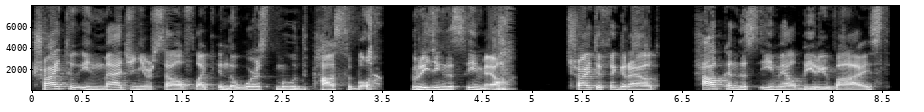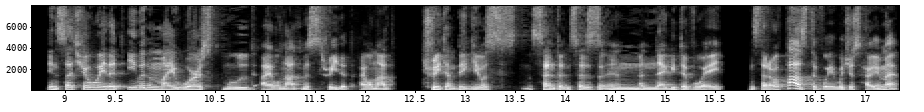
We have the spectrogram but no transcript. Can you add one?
try to imagine yourself like in the worst mood possible reading this email. try to figure out how can this email be revised in such a way that even in my worst mood, I will not mistreat it. I will not treat ambiguous sentences in a negative way instead of a positive way, which is how you meant.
